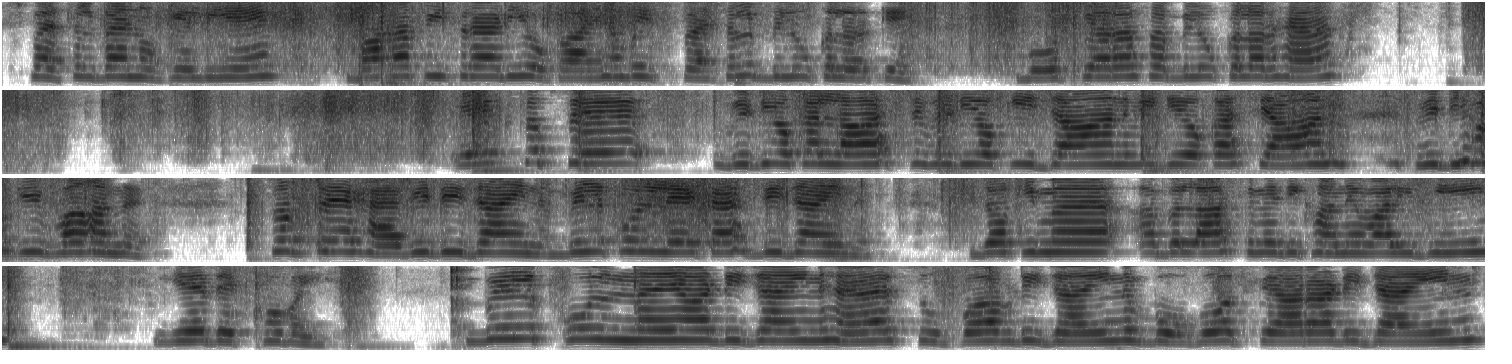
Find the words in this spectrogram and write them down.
स्पेशल बहनों के लिए बारह पीस रेडी होकर आए हैं भाई स्पेशल ब्लू कलर के। बहुत प्यारा सा ब्लू कलर है। एक वीडियो का लास्ट, वीडियो की जान, वीडियो का शान, वीडियो की बान। सबसे हैवी डिज़ाइन बिल्कुल लेटेस्ट डिज़ाइन जो कि मैं अब लास्ट में दिखाने वाली थी। ये देखो भाई, बिल्कुल नया डिज़ाइन है सुपर डिज़ाइन बहुत प्यारा डिज़ाइन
